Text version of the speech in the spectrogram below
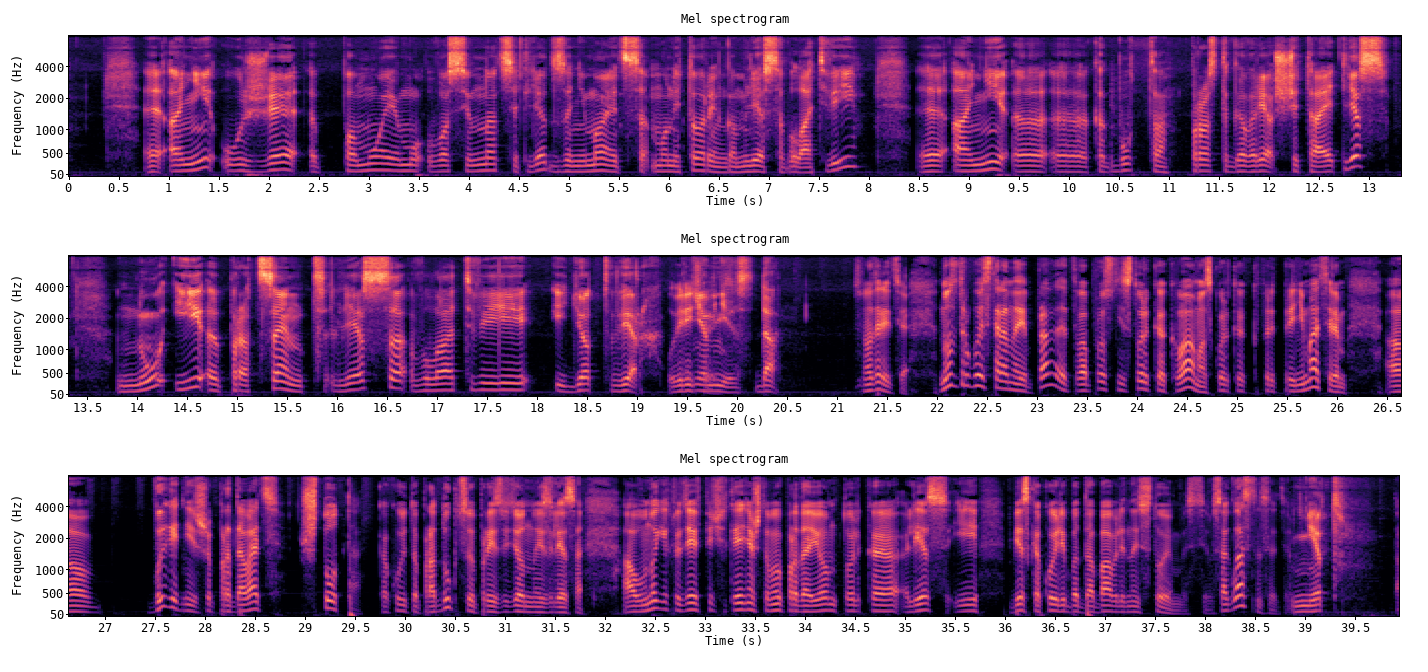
Э, они уже по-моему, 18 лет занимаются мониторингом леса в Латвии. Э, они э, как будто просто говоря, считает лес. Ну и э, процент леса в Латвии идет вверх, не вниз. Да. Смотрите, но с другой стороны, правда, это вопрос не столько к вам, а сколько к предпринимателям. А, выгоднее же продавать что-то, какую-то продукцию, произведенную из леса. А у многих людей впечатление, что мы продаем только лес и без какой-либо добавленной стоимости. Вы согласны с этим? Нет.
